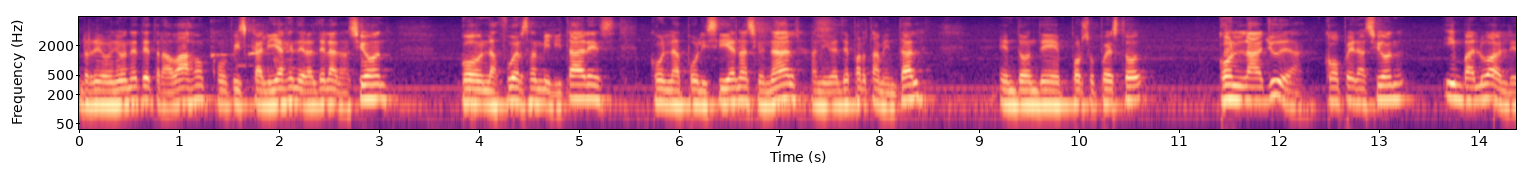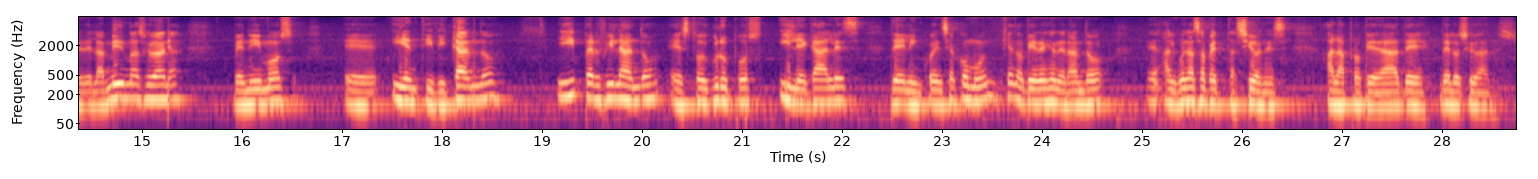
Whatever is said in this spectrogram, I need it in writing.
reuniones de trabajo con Fiscalía General de la Nación, con las fuerzas militares, con la Policía Nacional a nivel departamental, en donde, por supuesto, con la ayuda, cooperación invaluable de la misma ciudadanía, venimos eh, identificando y perfilando estos grupos ilegales de delincuencia común que nos vienen generando eh, algunas afectaciones a la propiedad de, los ciudadanos.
